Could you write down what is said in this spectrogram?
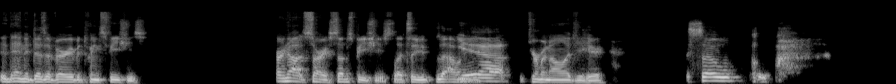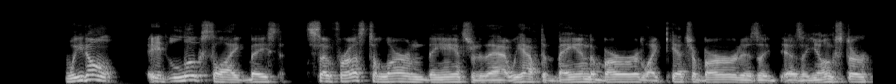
and it does it vary between species, or not? Sorry, subspecies. Let's say yeah terminology here. So we don't. It looks like based so for us to learn the answer to that, we have to band a bird, like catch a bird as a as a youngster,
